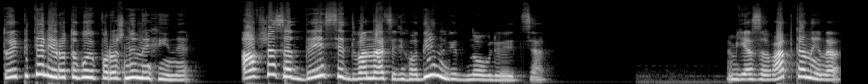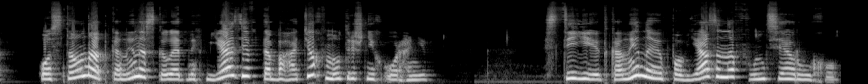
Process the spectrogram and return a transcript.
то епітелій ротової порожнини гине, а вже за 10-12 годин відновлюється. М'язова тканина основна тканина скелетних м'язів та багатьох внутрішніх органів. З цією тканиною пов'язана функція руху.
